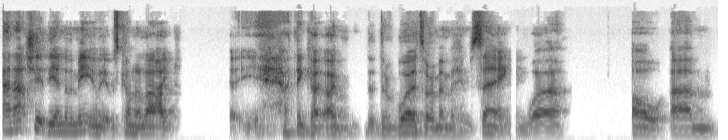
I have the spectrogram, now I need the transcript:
And actually, at the end of the meeting, it was kind of like, I think I, I the words I remember him saying were, "Oh, um,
